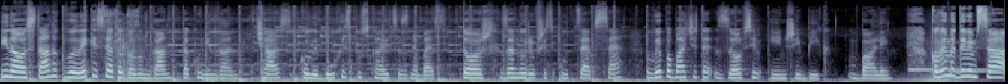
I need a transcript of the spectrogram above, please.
І наостанок велике свято Галунган та Кунінган час, коли духи спускаються з небес. Тож, занурившись у це все, ви побачите зовсім інший бік Балі. Коли ми дивимося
